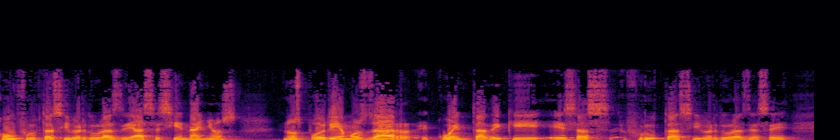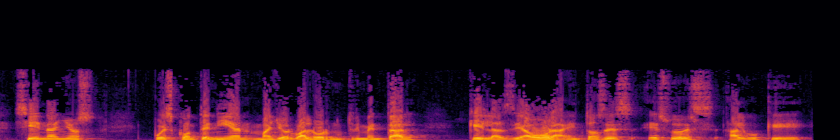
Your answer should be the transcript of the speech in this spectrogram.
con frutas y verduras de hace 100 años, nos podríamos dar eh, cuenta de que esas frutas y verduras de hace 100 años pues contenían mayor valor nutrimental que las de ahora. Entonces eso es algo que,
